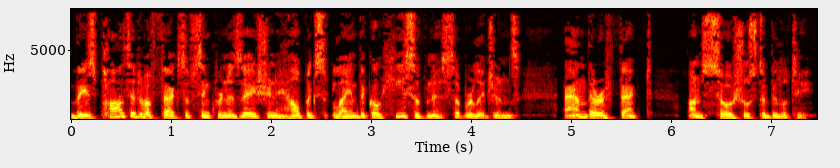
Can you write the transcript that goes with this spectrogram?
These positive effects of synchronization help explain the cohesiveness of religions and their effect on social stability.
